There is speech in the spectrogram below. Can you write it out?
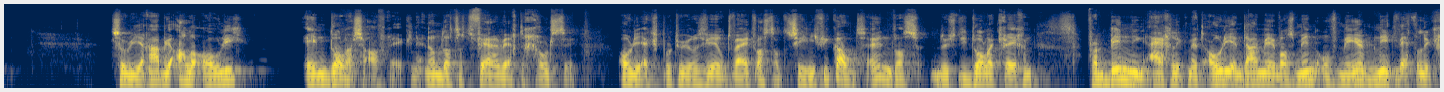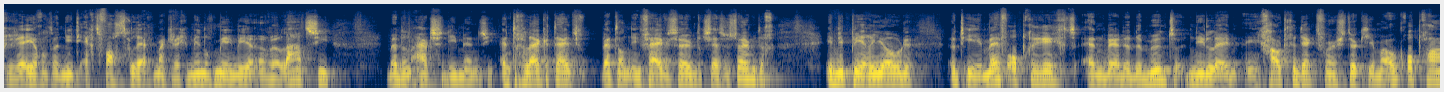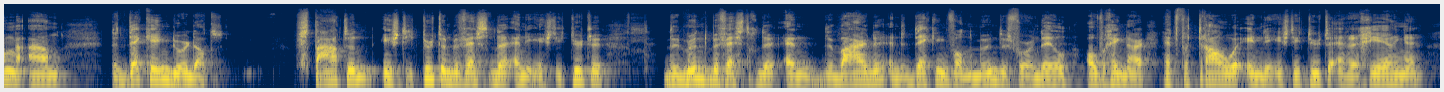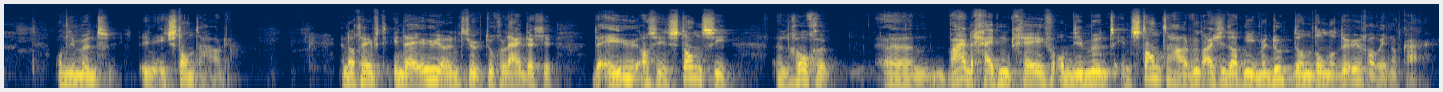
Saudi-Arabië alle olie in dollars afrekenen. En omdat het verreweg de grootste olie-exporteur is wereldwijd, was dat significant. Hè? was, dus die dollar kreeg een verbinding eigenlijk met olie. En daarmee was min of meer, niet wettelijk geregeld en niet echt vastgelegd, maar kreeg min of meer weer een relatie met een aardse dimensie. En tegelijkertijd werd dan in 75, 76 in die periode het IMF opgericht en werden de munten niet alleen in goud gedekt voor een stukje, maar ook opgehangen aan de dekking doordat staten instituten bevestigden en die instituten de munt bevestigden en de waarde en de dekking van de munt dus voor een deel overging naar het vertrouwen in de instituten en regeringen om die munt in, in stand te houden. En dat heeft in de EU natuurlijk toe geleid dat je de EU als instantie een hoge uh, waardigheid moet geven om die munt in stand te houden. Want als je dat niet meer doet, dan dondert de euro in elkaar.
